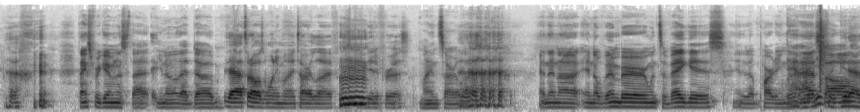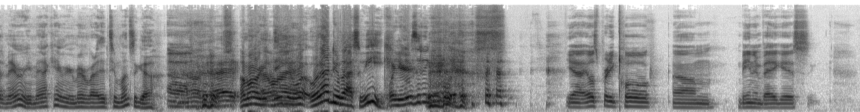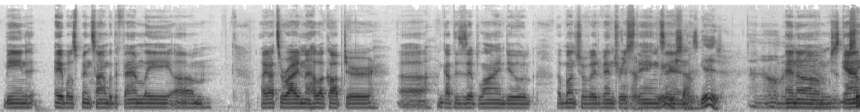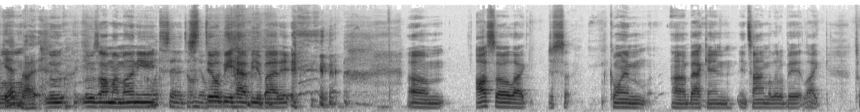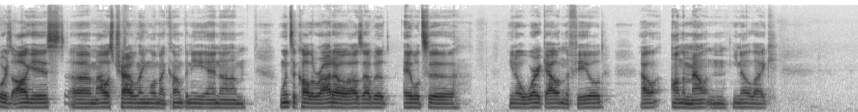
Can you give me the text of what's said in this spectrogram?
Thanks for giving us that. You know, that dub. Yeah, that's what I was wanting my entire life. you did it for us. My entire life. And then uh, in November, went to Vegas. Ended up partying my Damn, man, ass you a off. good ass memory, man. I can't even remember what I did two months ago. Uh, Okay. I'm already Come thinking, on. what what did I do last week? What year is it again? yeah, it was pretty cool um, being in Vegas, being able to spend time with the family. Um, I got to ride in a helicopter. Uh, I got the zip line, do a bunch of adventurous things, Weird, and sounds good. I know, man. and um, just gamble, night. lose, all my I money, went to San Antonio. still once. be happy about it. um, also, like just going uh, back in in time a little bit, like towards August, um, I was traveling with my company and um, went to Colorado. I was able able to, you know, work out in the field, out on the mountain. You know, like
